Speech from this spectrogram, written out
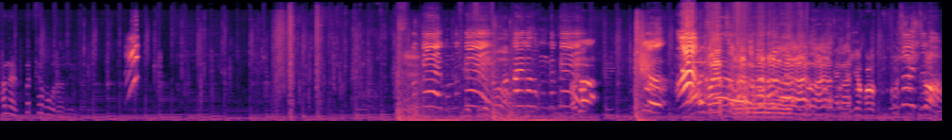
하늘 끝에 보고 던진다. 공격해 공격해 가까이 가서 공격해 어, 맞았어, 맞았어, 맞았어, 맞았어. 이게 바로 붙어있지. 마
